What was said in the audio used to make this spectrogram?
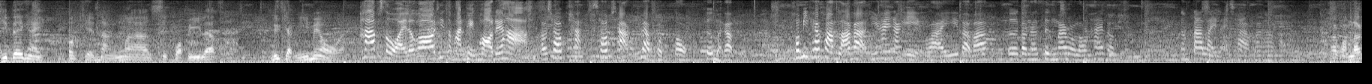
คิดได้ไง ก็เขียนหนังมาสิบกว่าปีแล้ว นึกอย่างนี้ไม่ออกอะภาพสวยแล้วก็ที่สำคัญเพลงเพอด้วยค่ะ เราชอบค่ะชอบฉากที่แบบฝนตก คือเหมือนกับ เขามีแค่ความรักอะที่ให้นางเอกไว้แบบว่าเออตอนนั้นซึ้งมากเราร้องไห้แบบน้ำตาไหลหลายฉากมากค่ะถ้าความรัก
